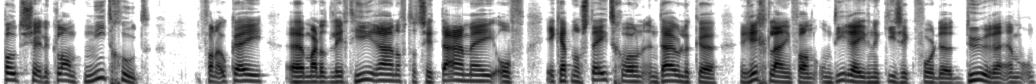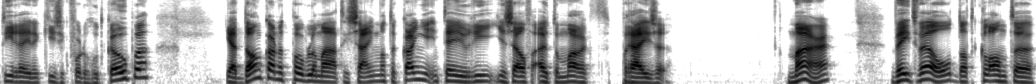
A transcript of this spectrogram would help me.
potentiële klant niet goed van oké, eh, maar dat ligt hieraan of dat zit daarmee. Of ik heb nog steeds gewoon een duidelijke richtlijn van om die redenen kies ik voor de dure en om die reden kies ik voor de goedkope. Ja, dan kan het problematisch zijn, want dan kan je in theorie jezelf uit de markt prijzen. Maar weet wel dat klanten,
